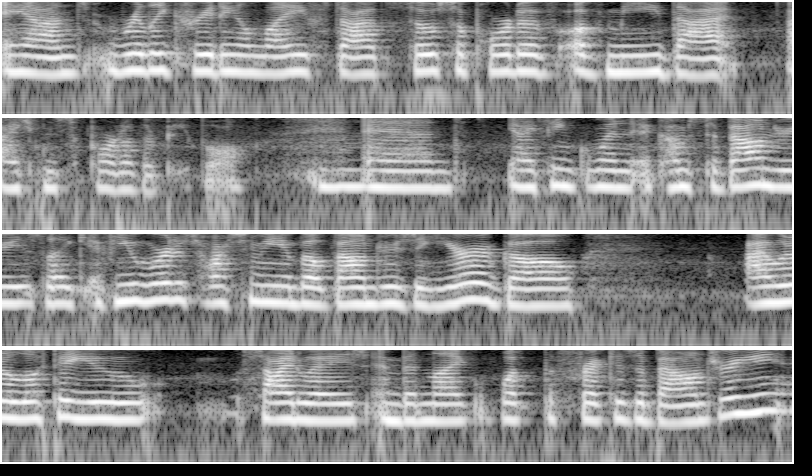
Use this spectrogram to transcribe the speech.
and really creating a life that's so supportive of me that I can support other people. Mhm. And I think when it comes to boundaries, like if you were to talk to me about boundaries a year ago, I would have looked at you sideways and been like, what the frick is a boundary?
